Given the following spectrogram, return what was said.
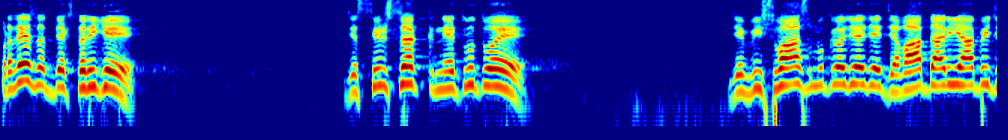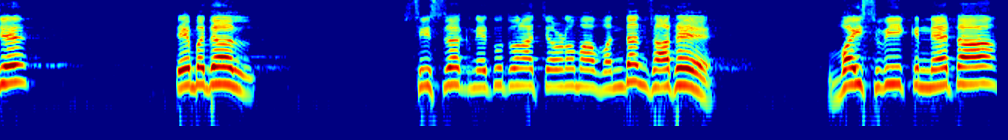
પ્રદેશ અધ્યક્ષ તરીકે જે શીર્ષક નેતૃત્વએ જે વિશ્વાસ મૂક્યો છે, જે જવાબદારી આપી છે, તે બદલ શીર્ષક નેતૃત્વના ચરણોમાં વંદન સાથે વૈશ્વિક નેતા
